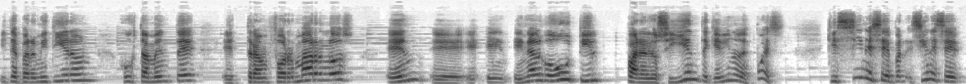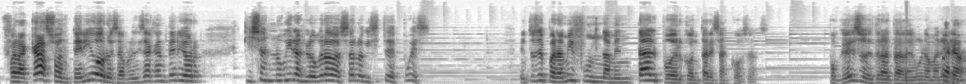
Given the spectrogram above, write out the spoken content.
y te permitieron justamente eh, transformarlos eh, en, en, algo útil para lo siguiente que vino después. Que sin ese, sin ese fracaso anterior ese aprendizaje anterior, quizás no hubieras logrado hacer lo que hiciste después. Entonces para mí es fundamental poder contar esas cosas porque de eso se trata de alguna manera.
